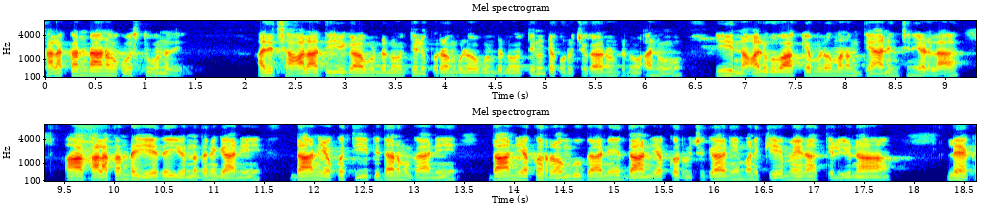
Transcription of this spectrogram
కలకండ అని ఒక వస్తువు ఉన్నది. అది చాలా తీయగా ఉండును తెలుపు రంగులో ఉండును తినుటకు రుచిగానుండును అను ఈ నాలుగు వాక్యములు మనం ధ్యానించిన ఎడల ఆ కలకండ ఏదై ఉన్నదని గాని దాని యొక్క తీపిదనము గాని దాని యొక్క రంగు గాని దాని యొక్క రుచి గాని మనకేమైనా తెలియనా? లేక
